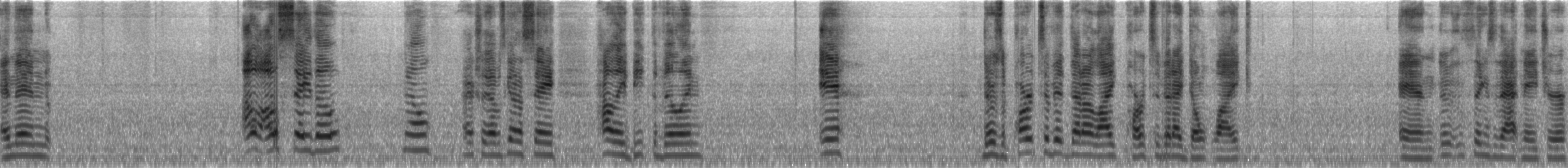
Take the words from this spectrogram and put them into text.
And then I'll, I'll say though, no, actually, I was gonna say how they beat the villain. Eh. There's a parts of it that I like, parts of it I don't like, and things of that nature.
